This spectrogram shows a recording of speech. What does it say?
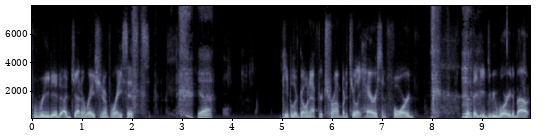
breeded a generation of racists. Yeah, People are going after Trump, but it's really Harrison Ford that they need to be worried about.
